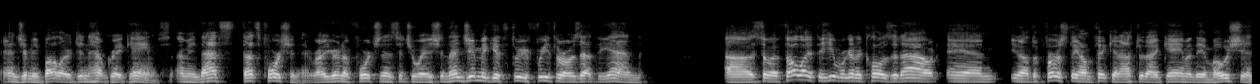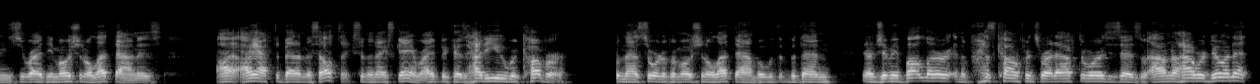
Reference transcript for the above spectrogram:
and Jimmy Butler didn't have great games. I mean, that's that's fortunate, right? You're in a fortunate situation. Then Jimmy gets three free throws at the end. Uh, so it felt like the Heat were going to close it out. And, you know, the first thing I'm thinking after that game and the emotions, right, the emotional letdown is – I, I have to bet on the Celtics in the next game, right? Because how do you recover from that sort of emotional letdown? But but then you know Jimmy Butler in the press conference right afterwards, he says, "I don't know how we're doing it.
